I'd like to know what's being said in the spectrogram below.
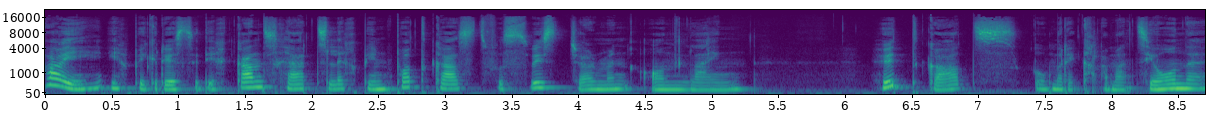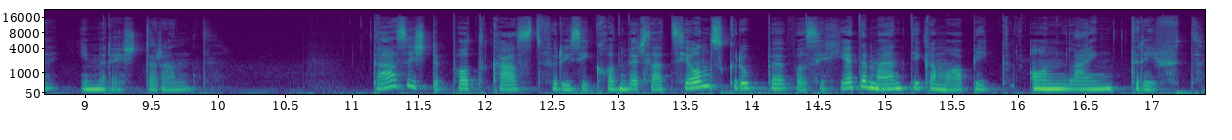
Hi, ich begrüße dich ganz herzlich beim Podcast von Swiss German Online. Heute geht es um Reklamationen im Restaurant. Das ist der Podcast für unsere Konversationsgruppe, die sich jeden Montag am Abend online trifft.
